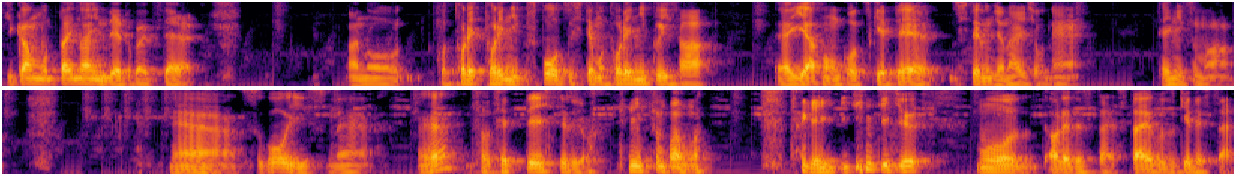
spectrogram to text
時間もったいないんでとか言って、あの、こう取れ、取れに、スポーツしても取れにくいさ、えイヤホンこうつけてしてるんじゃないでしょうね。テニスマン。ねえ、すごいっすね。え？そう、徹底してるよ。テニスマンは。だけ一日中、もう、あれですたよ。スタイフ付けですたよ。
